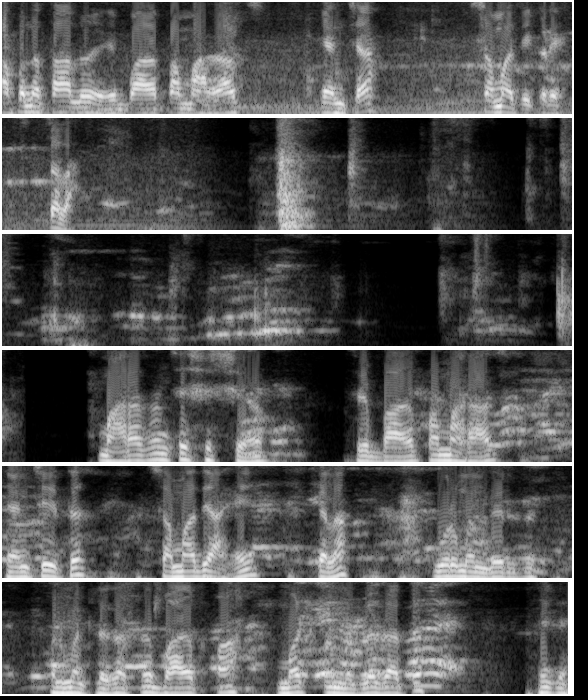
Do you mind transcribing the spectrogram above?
आपण आता आलोय बाळप्पा महाराज यांच्या समाधीकडे. चला. महाराजांचे शिष्य श्री बाळप्पा महाराज यांची इथं समाधी आहे. त्याला गुरु मंदिर पण म्हटलं जातं बाळप्पा मठ पण म्हटलं जातं. ठीक आहे.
